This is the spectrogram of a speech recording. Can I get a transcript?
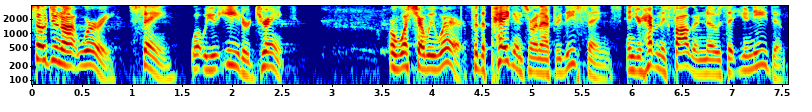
So do not worry, saying, What will you eat or drink? Or what shall we wear? For the pagans run after these things, and your heavenly Father knows that you need them.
